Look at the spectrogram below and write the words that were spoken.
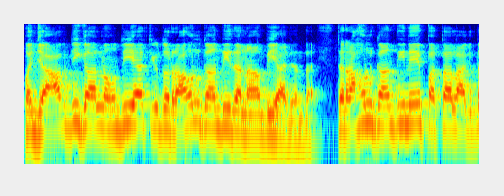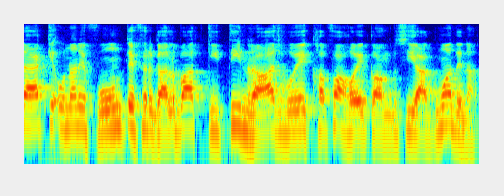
ਪੰਜਾਬ ਦੀ ਗੱਲ ਆਉਂਦੀ ਹੈ, ਤੇ ਉਦੋਂ ਰਾਹੁਲ ਗਾਂਧੀ ਦਾ ਨਾਮ ਵੀ ਆ ਜਾਂਦਾ ਹੈ। ਤੇ ਰਾਹੁਲ ਗਾਂਧੀ ਨੇ ਪਤਾ ਲੱਗਦਾ ਹੈ ਕਿ ਉਹਨਾਂ ਨੇ ਫੋਨ ਤੇ ਫਿਰ ਗੱਲਬਾਤ ਕੀਤੀ, ਨਾਰਾਜ਼ ਹੋਏ, ਖਫਾ ਹੋਏ ਕਾਂਗਰਸੀ ਆਗੂਆਂ ਦੇ ਨਾਲ।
